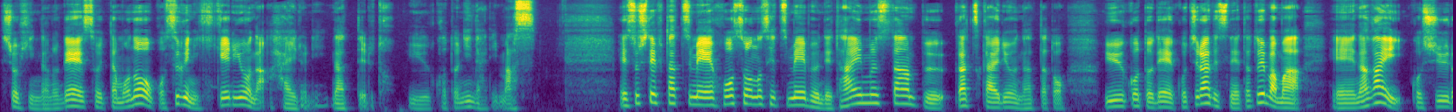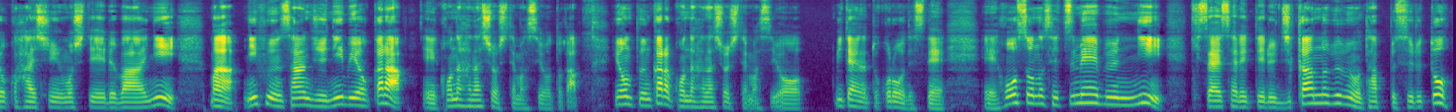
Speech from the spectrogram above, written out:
商品なので、そういったものをこうすぐに聞けるような配慮になっているということになります。えそして2つ目、放送の説明文でタイムスタンプが使えるようになったということで、こちらですね、例えばまあ、えー長いこう収録配信をしている場合に、まあ、2分32秒から、えーこんな話をしてますよとか、4分からこんな話をしてますよ。みたいなところをですね、えー放送の説明文に記載されている時間の部分をタップすると、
